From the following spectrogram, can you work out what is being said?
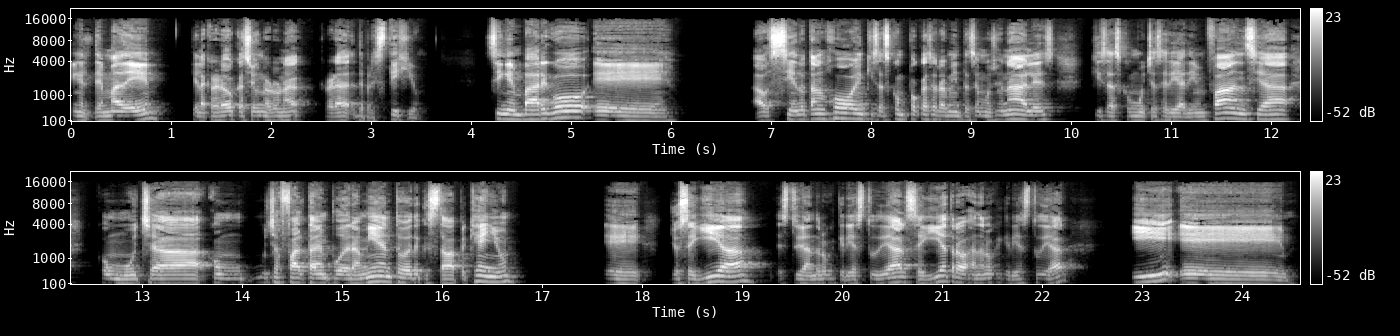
en el tema de que la carrera de educación no era una carrera de prestigio. Sin embargo, siendo tan joven, quizás con pocas herramientas emocionales, quizás con mucha seriedad de infancia, con mucha, con mucha falta de empoderamiento desde que estaba pequeño. Eh, yo seguía estudiando lo que quería estudiar, seguía trabajando lo que quería estudiar y eh,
